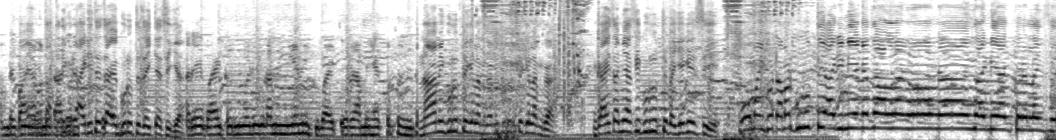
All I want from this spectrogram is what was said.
আমরা ভাই কি আমি আগে আইডিতে যাই গ্রুপে যাইতেছি গা আরে ভাই তোর ইউআইডি করে আমি নিয়ে নিচ্ছি ভাই তোর আমি হ্যাক করতে না আমি গ্রুপে গেলাম আমি গ্রুপে গেলাম গা। গাইস আমি আজকে গ্রুপে বাইকে গেছি। ও মাই গড আমার গ্রুপে আইডি নিয়ে গেছে আল্লাহ গাইস আইডি হ্যাক করে লাইছে।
